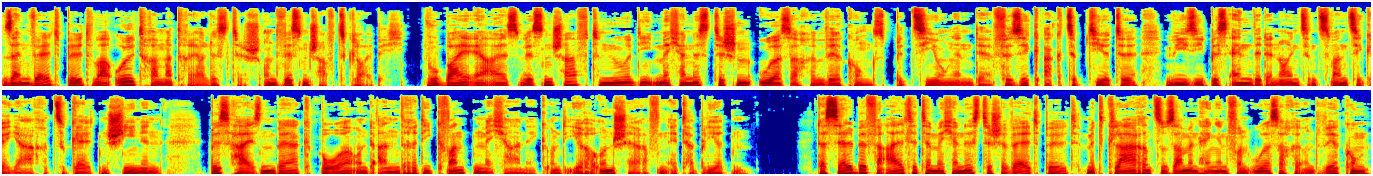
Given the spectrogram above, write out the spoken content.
Sein Weltbild war ultramaterialistisch und wissenschaftsgläubig, wobei er als Wissenschaft nur die mechanistischen Ursache-Wirkungsbeziehungen der Physik akzeptierte, wie sie bis Ende der 1920er Jahre zu gelten schienen, bis Heisenberg, Bohr und andere die Quantenmechanik und ihre Unschärfen etablierten Dasselbe veraltete mechanistische Weltbild mit klaren Zusammenhängen von Ursache und Wirkung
